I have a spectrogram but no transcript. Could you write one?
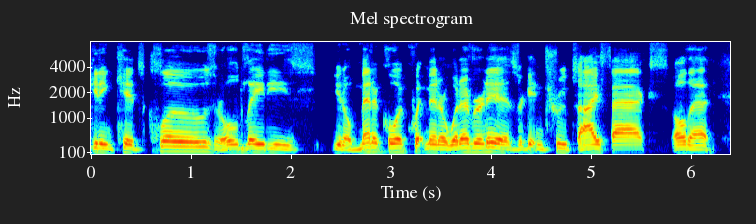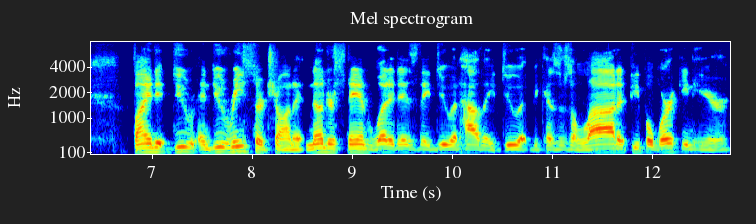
getting kids clothes or old ladies, you know, medical equipment or whatever it is, or getting troops IFAKs, all that. Find it, do and do research on it and understand what it is they do and how they do it because there's a lot of people working here.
